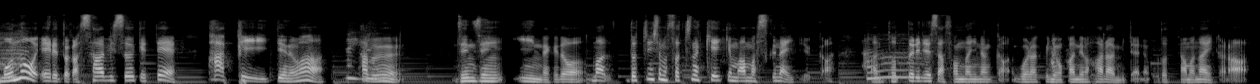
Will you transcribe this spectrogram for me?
物を得るとかサービスを受けて、ハッピーっていうのは、多分、全然いいんだけど、まあ、どっちにしてもそっちの経験もあんま少ないというか、あの鳥取でさ、そんなになんか娯楽にお金を払うみたいなことってあんまないから、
